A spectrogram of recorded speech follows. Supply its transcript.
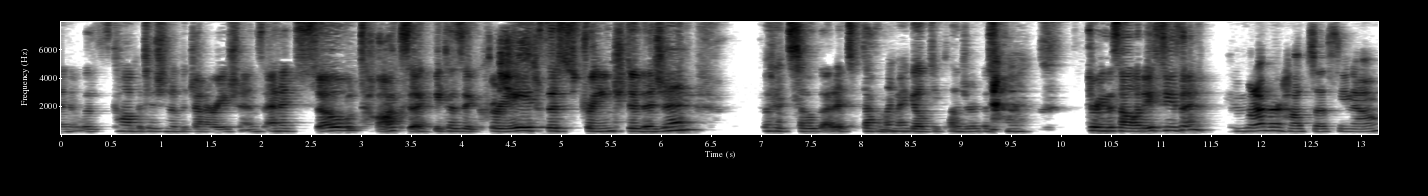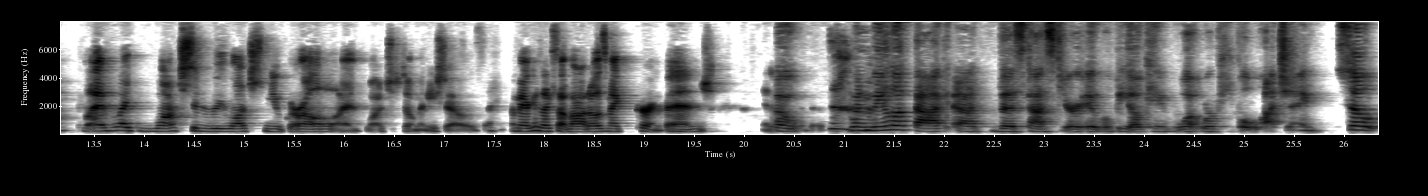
and it was competition of the generations, and it's so toxic because it creates this strange division. But it's so good. It's definitely my guilty pleasure this during this holiday season. Whatever helps us, you know. I've like watched and rewatched New Girl. I've watched so many shows. America's Next Top Model is my current mm-hmm. Oh, when we look back at this past year, it will be okay, what were people watching? So,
